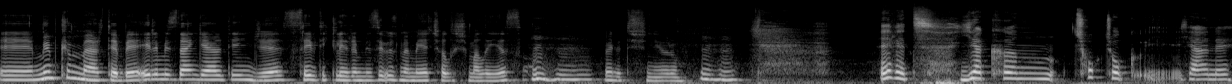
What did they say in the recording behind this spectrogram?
e, mümkün mertebe elimizden geldiğince sevdiklerimizi üzmemeye çalışmalıyız. Hı hı. Öyle düşünüyorum. Hı hı. Evet, yakın çok çok yani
